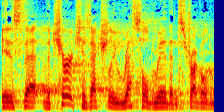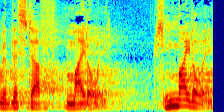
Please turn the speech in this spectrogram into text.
is that the church has actually wrestled with and struggled with this stuff mightily. Just mightily.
